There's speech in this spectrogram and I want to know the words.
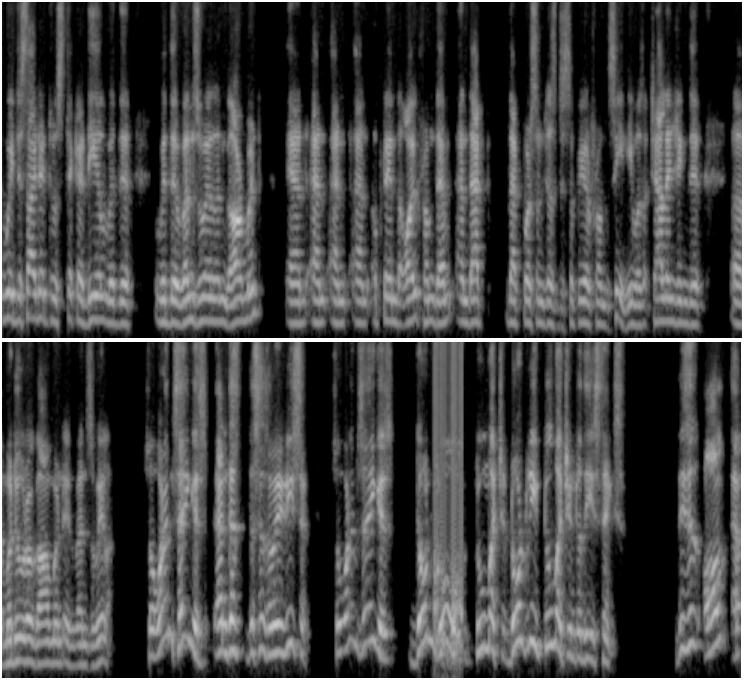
we decided to stick a deal with the with the Venezuelan government and and and and obtain the oil from them, and that that person just disappeared from the scene. He was challenging the uh, Maduro government in Venezuela. So what I'm saying is, and this this is very recent. So what I'm saying is, don't go too much, don't read too much into these things. This is all an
